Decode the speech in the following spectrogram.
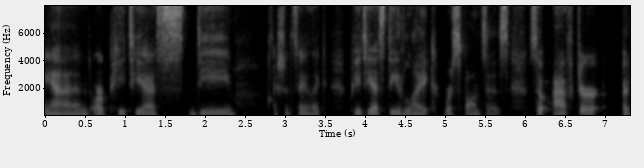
and or PTSD I should say, like PTSD like responses. So after a,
